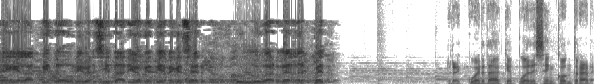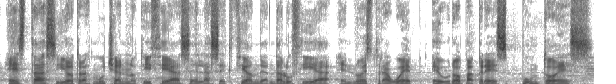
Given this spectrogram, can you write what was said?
en el ámbito universitario que tiene que ser un lugar de respeto. Recuerda que puedes encontrar estas y otras muchas noticias en la sección de Andalucía en nuestra web europapress.es.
